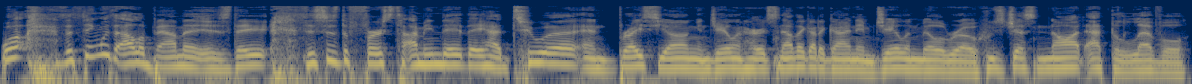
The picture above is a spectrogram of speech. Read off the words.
Well, the thing with Alabama is they. This is the first time. I mean, they they had Tua and Bryce Young and Jalen Hurts. Now they got a guy named Jalen Milroe who's just not at the level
